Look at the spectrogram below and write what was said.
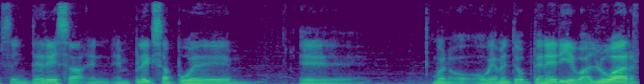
se interesa en, en Plexa puede, eh, bueno, obviamente obtener y evaluar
